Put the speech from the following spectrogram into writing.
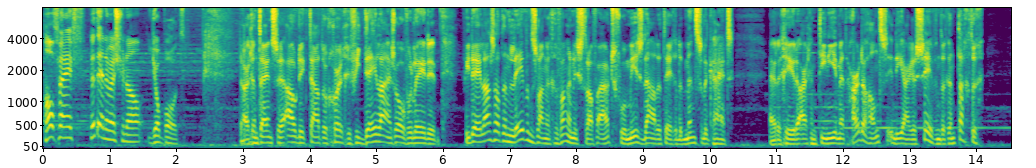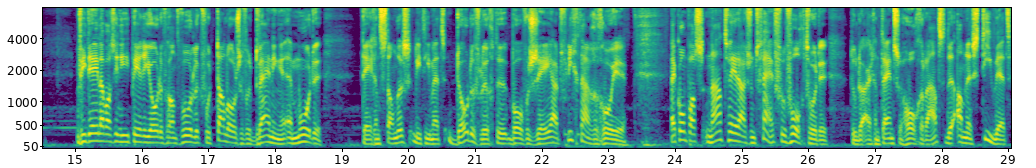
Half vijf, het NOS Journaal, Job Boot. De Argentijnse oud-dictator Jorge Videla is overleden. Videla zat een levenslange gevangenisstraf uit voor misdaden tegen de menselijkheid. Hij regeerde Argentinië met harde hand in de jaren 70 en 80. Videla was in die periode verantwoordelijk voor talloze verdwijningen en moorden. Tegenstanders liet hij met dode vluchten boven zee uit vliegtuigen gooien. Hij kon pas na 2005 vervolgd worden... toen de Argentijnse Hoge Raad de amnestiewet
